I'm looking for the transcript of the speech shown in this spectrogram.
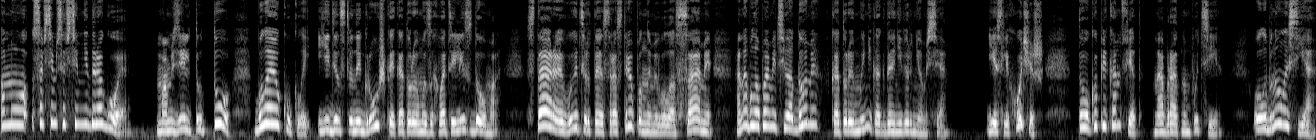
Оно совсем-совсем недорогое». Мамзель Туту была ее куклой, единственной игрушкой, которую мы захватили из дома. Старая, вытертая, с растрепанными волосами, она была памятью о доме, в который мы никогда не вернемся. Если хочешь, то купи конфет на обратном пути. Улыбнулась я.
